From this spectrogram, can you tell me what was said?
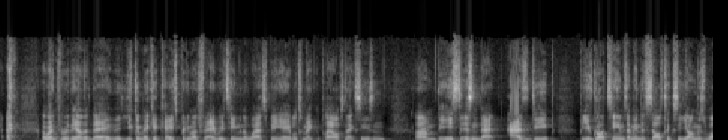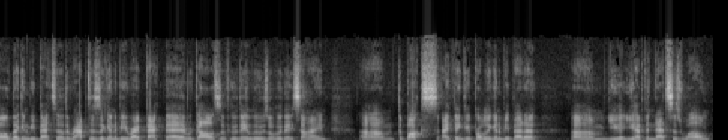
I went through it the other day. That you can make a case pretty much for every team in the West being able to make the playoffs next season. Um, right. The East isn't that as deep, but you've got teams. I mean, the Celtics are young as well. They're going to be better. The Raptors are going to be right back there, regardless of who they lose or who they sign. Um, the Bucks, I think, are probably going to be better. Um, you you have the Nets as well.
